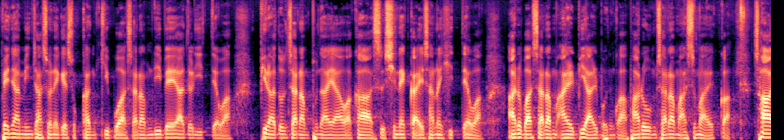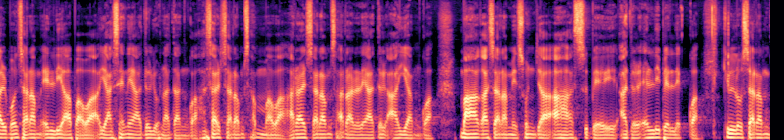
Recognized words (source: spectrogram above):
베냐민 자손에게 속한 기부아 사람 리베의 아들 이때와 비라돈 사람 분하야와 가스 시내가에 사는 히때와 아르바 사람 알비 알본과 바로움 사람 아스마엘과 사알본 사람 엘리아바와 야센의 아들 요나단과 하살 사람 삼마와 아랄 사람 사랄의 아들 아이암과 마아가 사람의 손자 아하스베의 아들 엘리벨렉과 길로 사람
